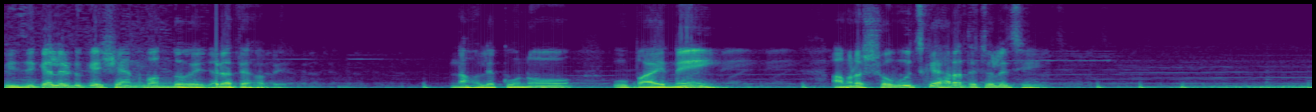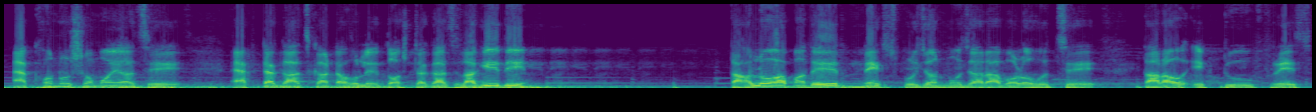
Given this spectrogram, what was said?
ফিজিক্যাল এডুকেশন বন্ধ হয়ে যাতে হবে। না হলে কোনো উপায় নেই। আমরা সবুজকে হারাতে চলেছি। এখনও সময় আছে, একটা গাছ কাটা হলে দশটা গাছ লাগিয়ে দিন। তাহলেও আমাদের নেক্সট প্রজন্ম যারা বড় হচ্ছে, তারাও একটু ফ্রেশ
